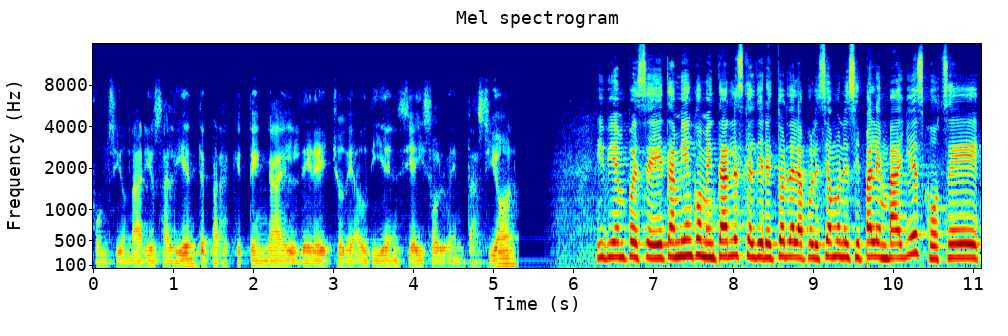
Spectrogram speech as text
funcionario saliente para que tenga el derecho de audiencia y solventación y bien, pues eh, también comentarles que el director de la Policía Municipal en Valles, José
